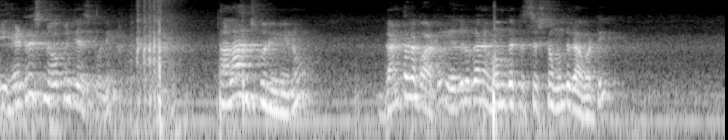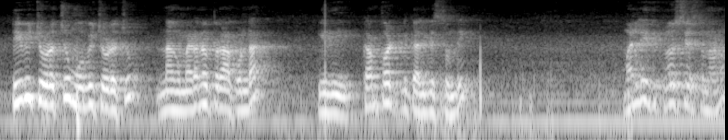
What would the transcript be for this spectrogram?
ఈ హెడ్ రెస్ట్ని ఓపెన్ చేసుకొని తలాంచుకొని నేను గంటల పాటు ఎదురుగానే హోమ్ థియేటర్ సిస్టమ్ ఉంది కాబట్టి టీవీ చూడొచ్చు మూవీ చూడొచ్చు. నాకు మెడ నొప్పి రాకుండా ఇది కంఫర్ట్ని కలిగిస్తుంది. మళ్ళీ ఇది క్లోజ్ చేస్తున్నాను.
